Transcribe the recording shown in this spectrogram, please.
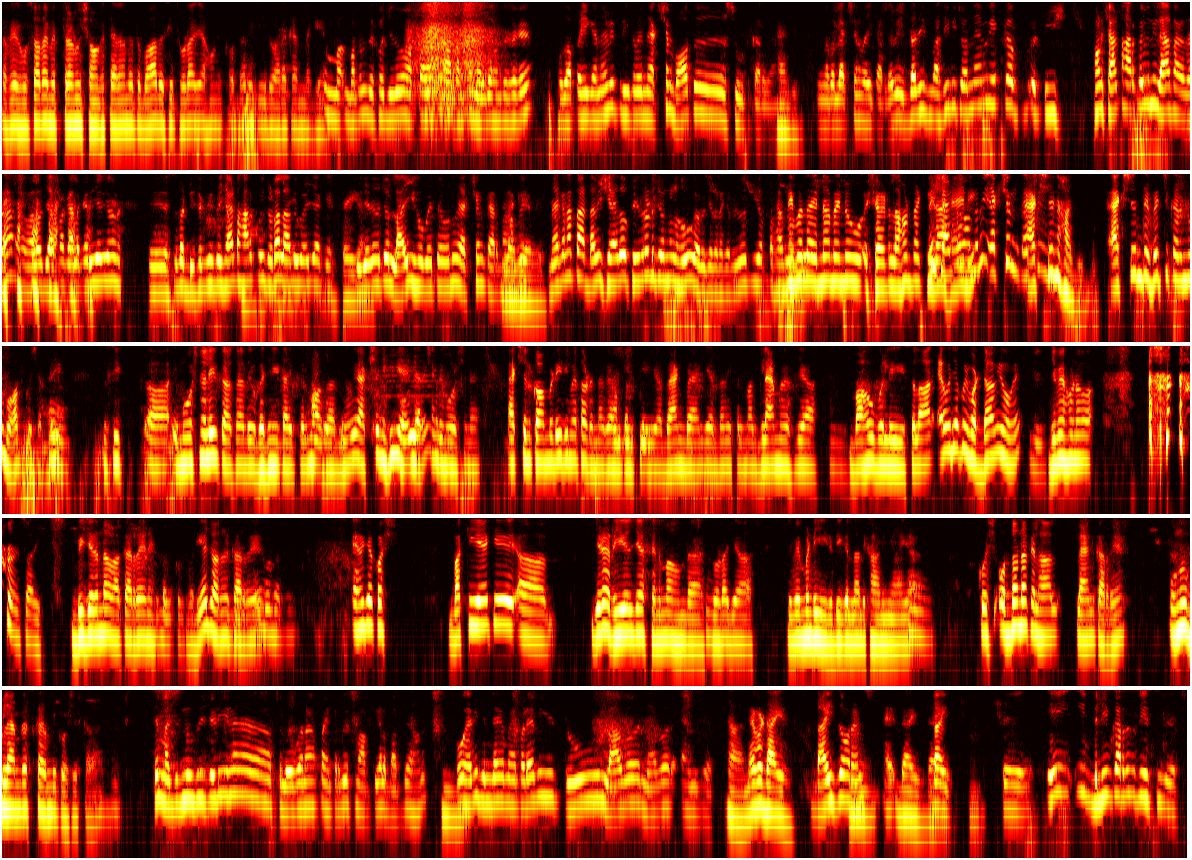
ਤਾਂ ਫਿਰ ਹੋ ਸਕਦਾ ਮਿੱਤਰਾਂ ਨੂੰ ਸ਼ੌਂਕ ਤਿਆਰਾਂ ਦੇ ਤੋਂ ਬਾਅਦ ਅਸੀਂ ਥੋੜਾ ਜਿਹਾ ਹੁਣ ਇੱਕ ਉਦਾਂ ਦੀ ਚੀਜ਼ ਦੁਬਾਰਾ ਕਰਨ ਲੱਗੇ ਹਾਂ। ਮ- ਮਤਲਬ ਦੇਖੋ ਜਦੋਂ ਆਪਾਂ ਸਟਾਰਟਅਪ 'ਚ ਮਿਲਦੇ ਹੁੰਦੇ ਸੀਗੇ ਉਦੋਂ ਆਪਾਂ ਇਹੀ ਕਹਿੰਦੇ ਆ ਵੀ ਪ੍ਰੀਤ ਬਾਈ ਨੂੰ ਐਕਸ਼ਨ ਬਹੁਤ ਸੂਟ ਕਰਦਾ ਹੈ ਹਾਂਜੀ। ਵੀ ਮਤਲਬ ਐਕਸ਼ਨ ਬਾਈ ਕਰਦੇ ਵੀ ਇਦਾਂ ਦੀ ਅਸੀਂ ਵੀ ਚਾਹੁੰਦੇ ਆ ਵੀ ਇੱਕ ਟੀ ਹੁਣ ਸ਼ਰਟ ਹਰ ਕੋਈ ਵੀ ਨਹੀਂ ਲੈ ਸਕਦਾ। ਮਤਲਬ ਜੇ ਆਪਾਂ ਗੱਲ ਕਰੀਏ ਵੀ ਹੁਣ ਇਸ ਵੱਡੀ ਸਕਰੀਨ ਤੇ ਸ਼ਰਟ ਹਰ ਕੋਈ ਥੋੜਾ ਲਾ ਦੂਗਾ ਜੀ ਕੇ। ਜਿਹਦੇ ਵਿੱਚੋਂ ਲਾਈ ਹੋਵੇ ਤੇ ਉਹਨੂੰ ਐਕਸ਼ਨ ਕਰਨਾ ਹੋਵੇ। ਮੈਂ ਕਹਿੰਦਾ ਤੁਹਾਡਾ ਵੀ ਸ਼ਾਇਦ ਉਹ ਫੇਵਰਿਟ ਜਰਨਲ ਹੋਊਗਾ ਵੀ ਕਿਤੇ ਨਾ ਕਿਤੇ ਉਹ ਚੀਜ਼ ਪਸੰਦ ਨਹੀਂ ਮਤਲਬ ਇੰਨਾ ਮੈਨੂੰ ਸ਼ਰਟ ਲਾਉਣ ਦਾ ਕੀੜਾ ਹੈ ਨਹੀਂ। ਐਕਸ਼ਨ ਐਕਸ਼ਨ ਹਾਂਜੀ। ਐਕਸ਼ਨ ਦੇ ਵਿੱਚ ਕਰਨ ਨੂੰ ਬਹੁਤ ਕੁਝ ਹੈ। ਤੁਸੀਂ ਇਮੋਸ਼ਨਲੀ ਵੀ ਕਰ ਸਕਦੇ ਹੋ ਗਜਨੀ ਟਾਈਪ ਫਿਲਮ ਹੋ ਹਾਂ, ਸਕਦੀ ਹੋ। ਇਹ ਐਕਸ਼ਨ ਹੀ ਹੈ ਉਹ ਐਕਸ਼ਨ ਇਮੋਸ਼ਨ ਹੈ। ਐਕਸ਼ਨ ਕਾਮੇਡੀ ਦੀ ਮੈਂ ਤੁਹਾਡੇ ਨਾਲ ਗੱਲ। ਕੀਤੀ ਜਾਂ ਬੈਂਗ ਬੈਂਗ ਇਦਾਂ ਦੀ ਫਿਲਮਾਂ ਗਲੈਮਰਸ ਜਿਹਾ ਬਾਹੂਬਲੀ ਸਲਾਰ ਇਹੋ ਜਿਹਾ ਕੋਈ ਵੱਡਾ ਵੀ ਹੋਵੇ। ਜਿਵੇਂ ਹੁਣ ਸੌਰੀ ਵਿਜੇ ਰੰਧਾਵਾ ਕਰ ਰਹੇ ਨੇ। ਬਿਲਕੁਲ। ਵਧੀਆ ਜਨਰ ਕਰ ਰਹੇ ਇਹੋ ਜਿਹਾ ਕੁਝ ਬਾਕੀ ਇਹ ਹੈ ਕਿ ਜਿਹੜਾ ਰੀਅਲ ਜਿਹਾ ਸਿਨੇਮਾ ਹੁੰਦਾ ਥੋੜਾ ਜਿਹਾ ਜਿਵੇਂ ਮੰਡੀਰ ਦੀ ਗੱਲਾਂ ਦਿਖਾਣੀਆਂ ਜਾਂ ਕੁਝ ਉਦਾਂ ਦਾ ਫਿਲਹਾਲ ਪਲਾਨ ਕਰ ਰਹੇ ਹਾਂ ਉਹਨੂੰ ਗਲੈਮਰਸ ਕਰਨ ਦੀ ਕੋਸ਼ਿਸ਼ ਕਰਾਂਗੇ। ਤੇ ਮਜਨੂ ਦੀ ਜਿਹੜੀ ਨਾ ਸਲੋਗਨ ਆ ਆਪਾਂ ਇੰਟਰਵਿਊ ਸਮਾਪਤੀ ਵਾਲ ਵੱਧਦੇ ਹੁਣ ਉਹ ਜਿੰਨੇ ਕੁ ਮੈਂ ਪੜਿਆ ਵੀ ਟਰੂ ਲਵ ਨੈਵਰ ਐਂਡਸ ਹਾਂ ਨੈਵਰ ਡਾਈਜ਼ ਡਾਈਜ਼ ਔਰ ਐਂਡਸ ਡਾਈਜ਼ ਡਾਈਜ਼ ਤੇ ਇਹ ਇਹ ਬਿਲੀਵ ਕਰਦੇ ਤੁਸੀਂ ਇਸ ਚੀਜ਼ ਵਿੱਚ?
